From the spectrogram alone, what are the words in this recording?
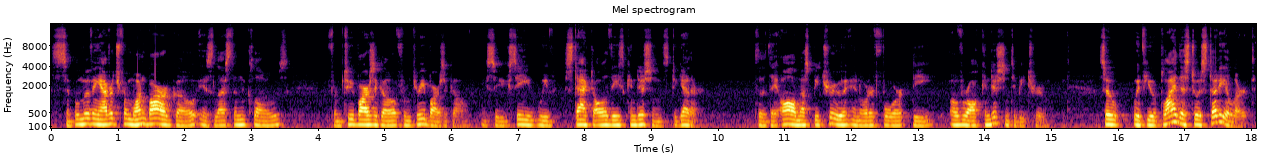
Simple moving average from one bar ago is less than the close. From two bars ago, from three bars ago. So you see we've stacked all of these conditions together so that they all must be true in order for the overall condition to be true. So if you apply this to a study alert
